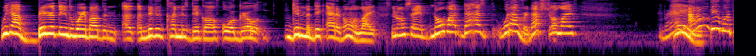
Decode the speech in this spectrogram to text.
We got bigger things to worry about than a, a nigga cutting his dick off or a girl getting the dick added on. Like, you know what I'm saying? Nobody that has whatever. That's your life. Right? I don't get what.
